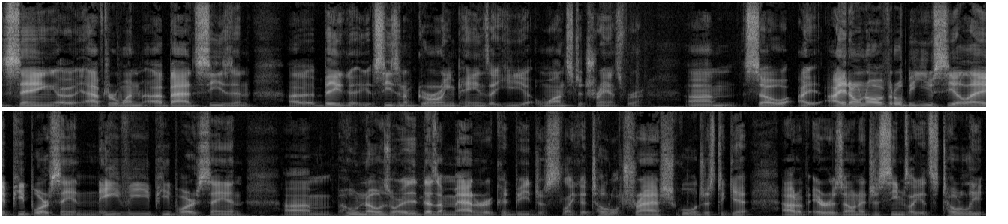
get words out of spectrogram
saying uh, after one a bad season, a big season of growing pains, that he wants to transfer. Um, so I I don't know if it'll be UCLA. People are saying Navy. People are saying Um, who knows? Or it doesn't matter. It could be just like a total trash school just to get out of Arizona. It just seems like it's totally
